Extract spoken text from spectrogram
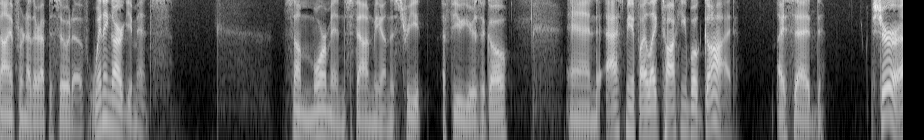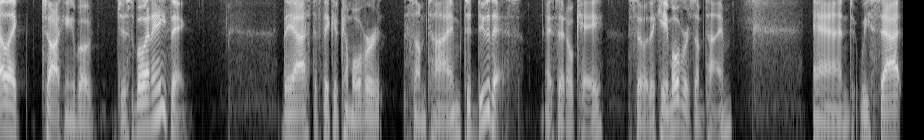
Time for another episode of Winning Arguments. Some Mormons found me on the street a few years ago and asked me if I like talking about God. I said, Sure, I like talking about just about anything. They asked if they could come over sometime to do this. I said, Okay. So they came over sometime and we sat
